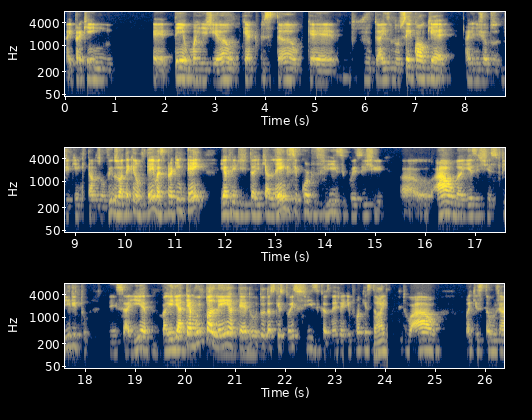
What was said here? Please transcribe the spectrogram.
Aí para quem é, tem alguma religião, que é cristão, que é judaísmo, não sei qual que é a religião de quem está nos ouvindo, ou até que não tem, mas para quem tem e acredita aí que além desse corpo físico existe uh, alma e existe espírito, isso aí é, iria até muito além até do, do, das questões físicas, né? Já iria para uma questão espiritual, uma questão já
